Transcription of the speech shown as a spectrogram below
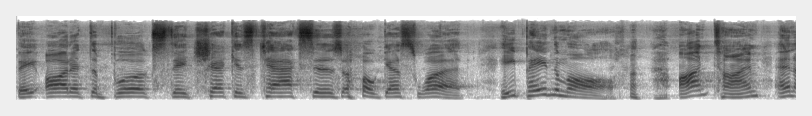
They audit the books. They check his taxes. Oh, guess what? He paid them all on time and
